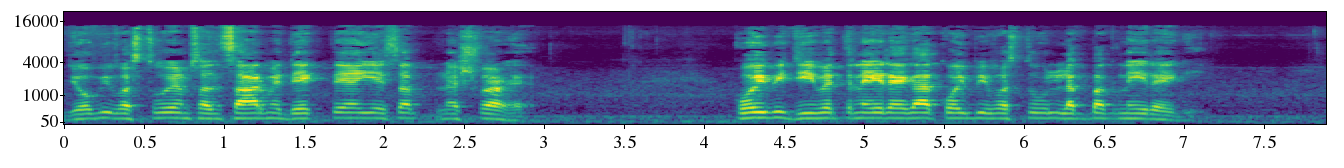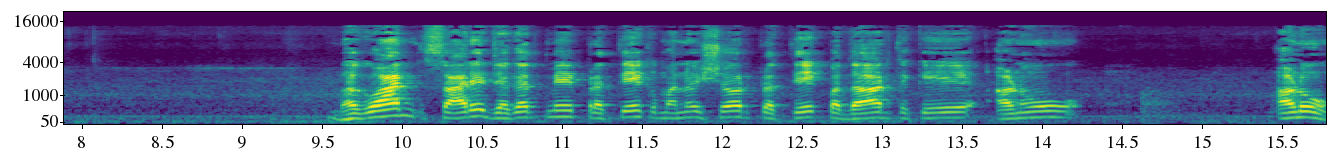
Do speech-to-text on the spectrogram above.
जो भी वस्तुएँ हम संसार में देखते हैं, ये सब नश्वर है। कोई भी जीवित नहीं रहेगा, कोई भी वस्तु लगभग नहीं रहेगी। भगवान सारे जगत में प्रत्येक मनुष्य और प्रत्येक पदार्थ के अणु अणु,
